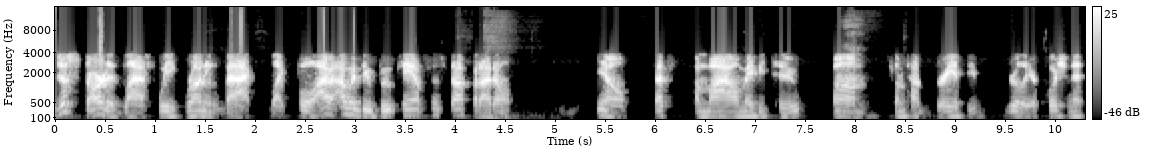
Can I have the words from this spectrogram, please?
just started last week running back like full. I, I would do boot camps and stuff, but I don't. You know, that's a mile, maybe two, um, sometimes three if you really are pushing it.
